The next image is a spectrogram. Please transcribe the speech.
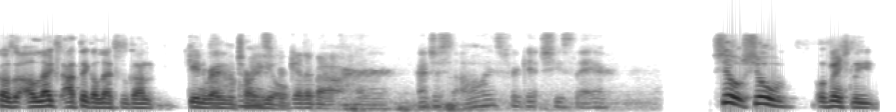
because Alexa, I think Alexa's gonna getting ready to turn heel. Forget about her. I just always forget she's there. She'll she'll eventually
